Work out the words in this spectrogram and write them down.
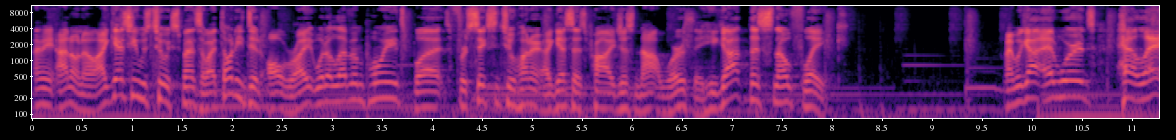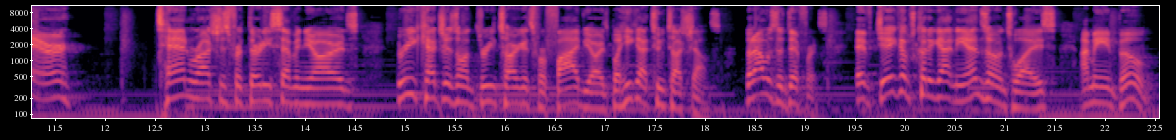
I mean, I don't know. I guess he was too expensive. I thought he did all right with 11 points, but for 6200, I guess that's probably just not worth it. He got the snowflake. And we got Edwards Helaire 10 rushes for 37 yards, three catches on three targets for five yards, but he got two touchdowns. So that was the difference. If Jacobs could have gotten the end zone twice, I mean, boom,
